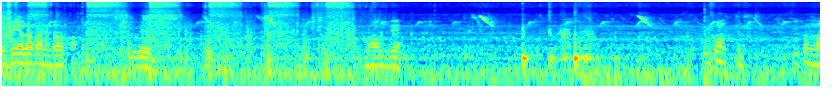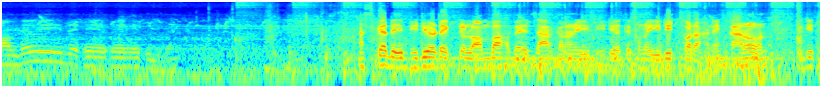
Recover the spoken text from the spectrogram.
ওটি এলা পানি দাও তো। দিয়ে। আজকের এই ভিডিওটা একটু লম্বা হবে যার কারণে এই ভিডিওতে কোনো এডিট করা হয়নি কারণ এডিট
